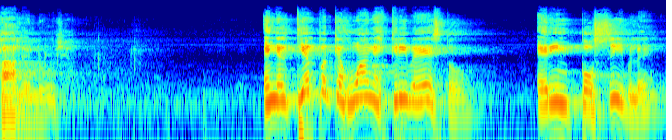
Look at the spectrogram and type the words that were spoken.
Aleluya. En el tiempo en que Juan escribe esto, era imposible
